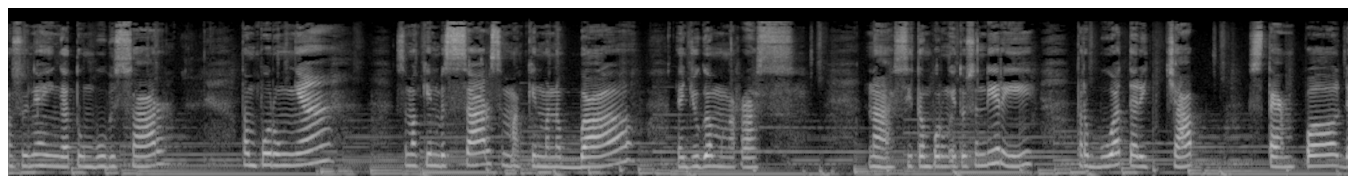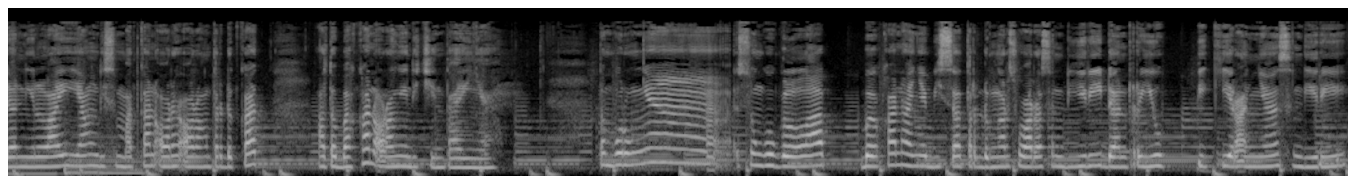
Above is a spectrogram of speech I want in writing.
Maksudnya hingga tumbuh besar. Tempurungnya semakin besar, semakin menebal dan juga mengeras. Nah, si tempurung itu sendiri terbuat dari cap, stempel, dan nilai yang disematkan oleh orang terdekat atau bahkan orang yang dicintainya. Tempurungnya sungguh gelap bahkan hanya bisa terdengar suara sendiri dan riuh pikirannya sendiri.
